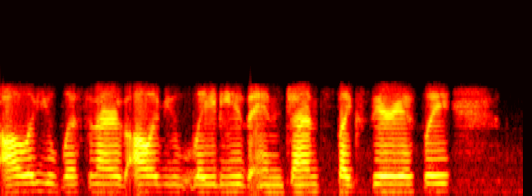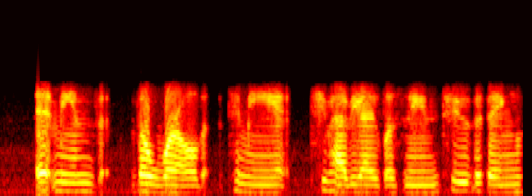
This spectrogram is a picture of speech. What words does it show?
all of you listeners, all of you ladies and gents. Like, seriously, it means the world to me to have you guys listening to the things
